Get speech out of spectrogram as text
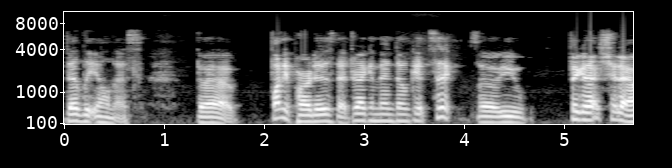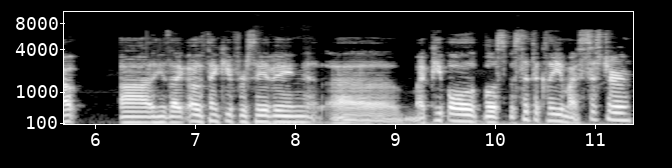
deadly illness. The funny part is that dragon men don't get sick, so you figure that shit out. Uh, he's like, "Oh, thank you for saving uh, my people, most specifically my sister.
